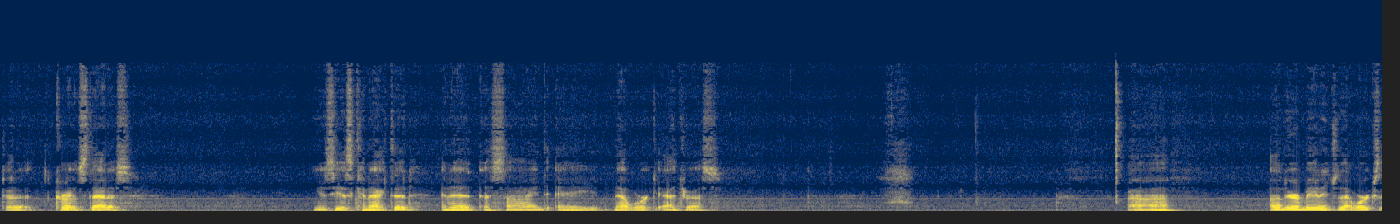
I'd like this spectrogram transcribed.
Go to current status. You can see it's connected and it assigned a network address. Uh, under manage networks,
